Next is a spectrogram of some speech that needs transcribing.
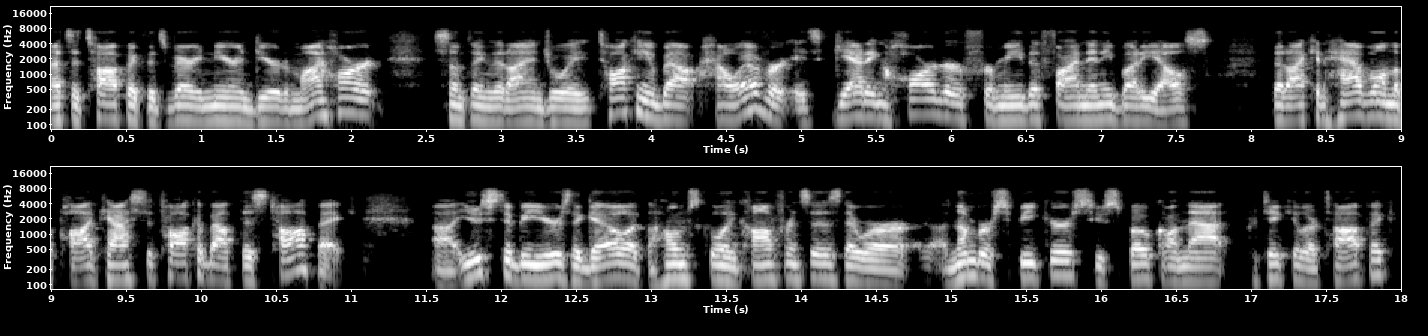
That's a topic that's very near and dear to my heart, something that I enjoy talking about. However, it's getting harder for me to find anybody else that I can have on the podcast to talk about this topic. Uh, used to be years ago at the homeschooling conferences, there were a number of speakers who spoke on that particular topic.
